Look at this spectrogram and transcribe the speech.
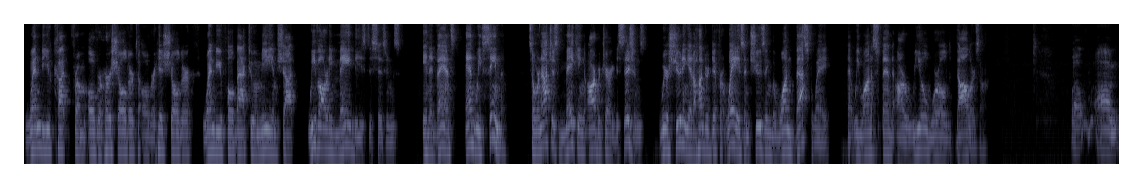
when do you cut from over her shoulder to over his shoulder? When do you pull back to a medium shot? We've already made these decisions in advance and we've seen them. So we're not just making arbitrary decisions, we're shooting it a hundred different ways and choosing the one best way that we want to spend our real world dollars on. Well, um,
